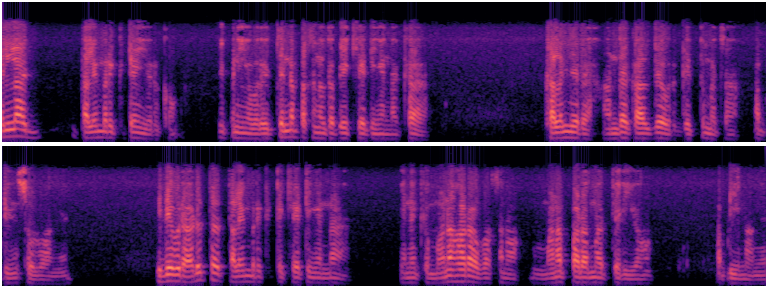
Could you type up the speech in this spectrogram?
எல்லா தலைமுறைக்கிட்டையும் இருக்கும். இப்போ நீங்கள் ஒரு சின்ன பசங்கள்கிட்ட போய் கேட்டீங்கன்னாக்கா கலைஞர் அந்த காலத்துல ஒரு கெத்து மச்சான் அப்படின்னு சொல்லுவாங்க. இதே ஒரு அடுத்த தலைமுறை கிட்ட கேட்டீங்கன்னா எனக்கு மனோகர வசனம் மனப்படமா தெரியும் அப்படின்னாங்க.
